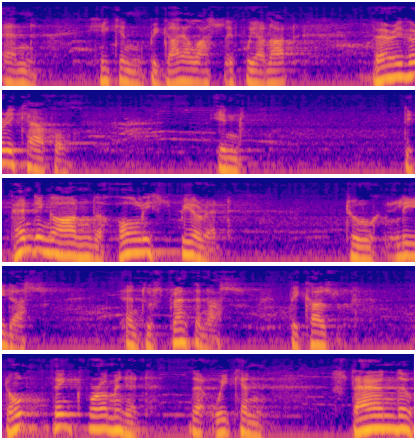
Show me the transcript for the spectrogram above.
and he can beguile us if we are not very, very careful in depending on the Holy Spirit to lead us and to strengthen us because don't think for a minute that we can stand the,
